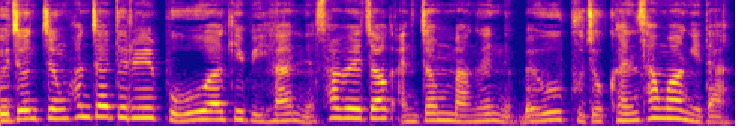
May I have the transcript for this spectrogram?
뇌전증 환자들을 보호하기 위한 사회적 안전망은 매우 부족한 상황이다.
